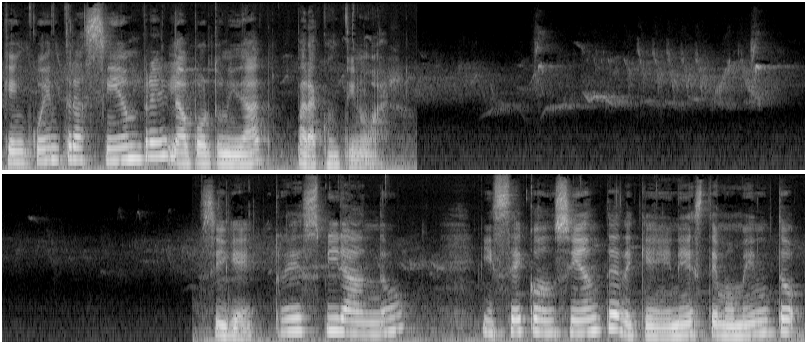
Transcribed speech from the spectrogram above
que encuentra siempre la oportunidad para continuar. Sigue respirando y sé consciente de que en este momento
